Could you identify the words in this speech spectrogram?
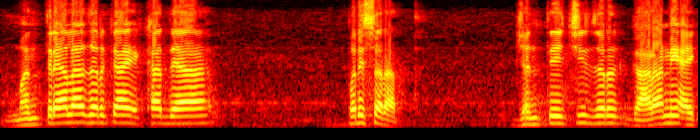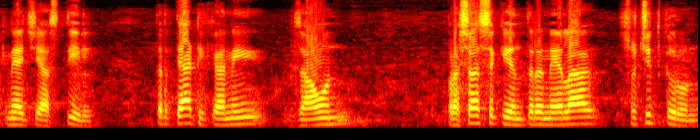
मंत्र्याला जर का एखाद्या परिसरात जनतेची जर गाराणे ऐकण्याची असतील तर त्या ठिकाणी जाऊन प्रशासकीय यंत्रणेला सूचित करून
